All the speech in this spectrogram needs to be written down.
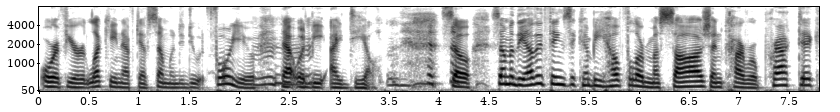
Or if you're lucky enough to have someone to do it for you, mm-hmm. that would be mm-hmm. ideal. so, some of the other things that can be helpful are massage and chiropractic,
